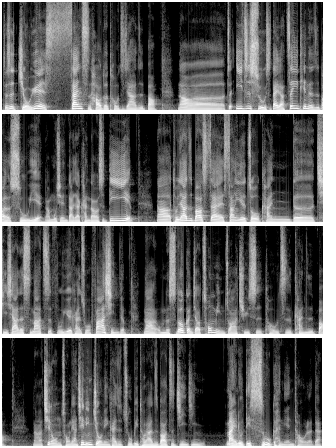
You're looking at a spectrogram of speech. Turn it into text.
这是九月三十号的投资家日报。那、这一至十五是代表这一天的日报有十五页。那目前大家看到的是第一页，那《头家日报》是在商业周刊的旗下的 Smart 致富月刊所发行的。那我们的 slogan 叫“聪明抓趋势，投资看日报”。那庆隆从两千零九年开始主笔《头家日报》，至今已经迈入第十五个年头了的。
